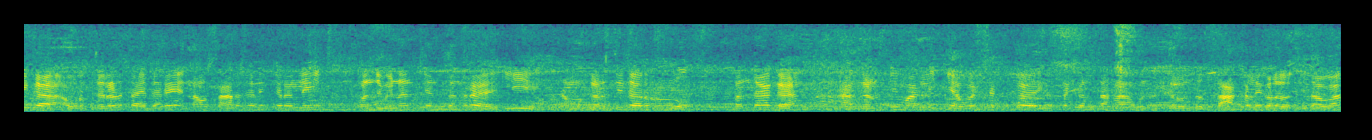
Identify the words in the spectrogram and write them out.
ಈಗ ಅವರು ತೆರಳ್ತಾ ಇದ್ದಾರೆ. ನಾವು ಸಾರ್ವಜನಿಕರಲ್ಲಿ ಒಂದು ವಿನಂತಿ ಅಂತಂದರೆ ಈ ನಮ್ಮ ಗಣತಿದಾರರು ಬಂದಾಗ ಆ ಗಣತಿ ಮಾಡಲಿಕ್ಕೆ ಅವಶ್ಯಕ ಇರತಕ್ಕಂತಹ ಒಂದು ಕೆಲವೊಂದು ದಾಖಲೆಗಳು ಇದ್ದಾವೆ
